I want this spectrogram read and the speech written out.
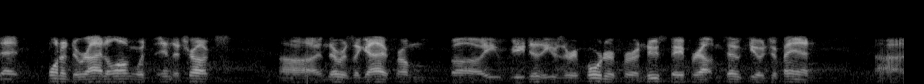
that wanted to ride along with in the trucks, uh, and there was a guy from uh, he he, did, he was a reporter for a newspaper out in Tokyo, Japan. Uh,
